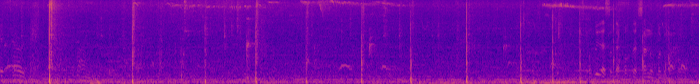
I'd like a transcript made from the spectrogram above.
Hopefully that's not that, that sun don't fucking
